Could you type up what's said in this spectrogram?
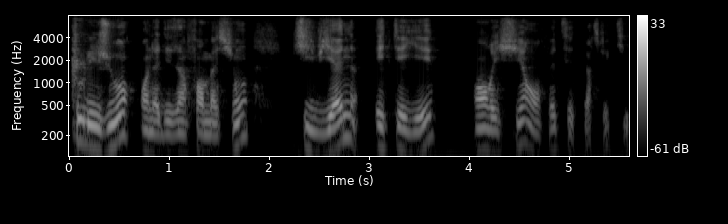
tous les jours, on a des informations qui viennent étayer enrichir en fait cette perspective.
